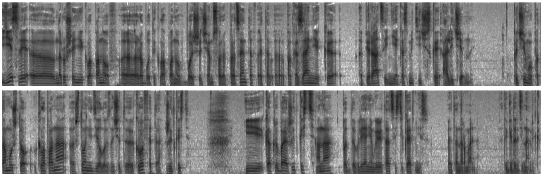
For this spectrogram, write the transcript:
если э, нарушение клапанов, э, работы клапанов больше, чем 40%, это э, показание к операции не косметической, а лечебной. Почему? Потому что клапана, э, что они делают? Значит, кровь – это жидкость. И, как любая жидкость, она под влиянием гравитации стекает вниз. Это нормально это гидродинамика.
